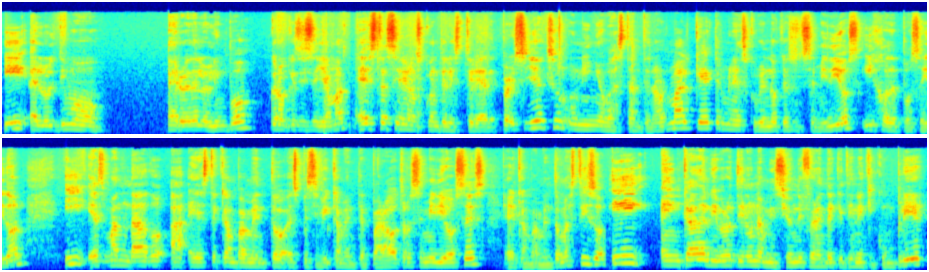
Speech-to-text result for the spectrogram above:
Y el último héroe del Olimpo creo que sí se llama. Esta serie nos cuenta la historia de Percy Jackson, un niño bastante normal que termina descubriendo que es un semidios, hijo de Poseidón, y es mandado a este campamento específicamente para otros semidioses, el campamento mestizo, y en cada libro tiene una misión diferente que tiene que cumplir.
